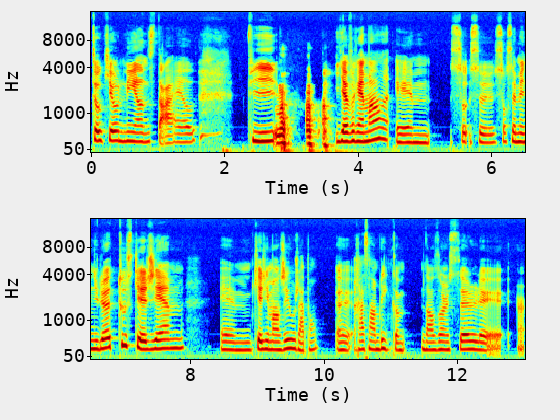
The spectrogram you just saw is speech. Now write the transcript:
Tokyo Neon style. Puis, il y a vraiment, euh, sur, sur- sur ce menu-là, tout ce que j'aime, euh, que j'ai mangé au Japon. euh, rassemblés comme dans un seul, un,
